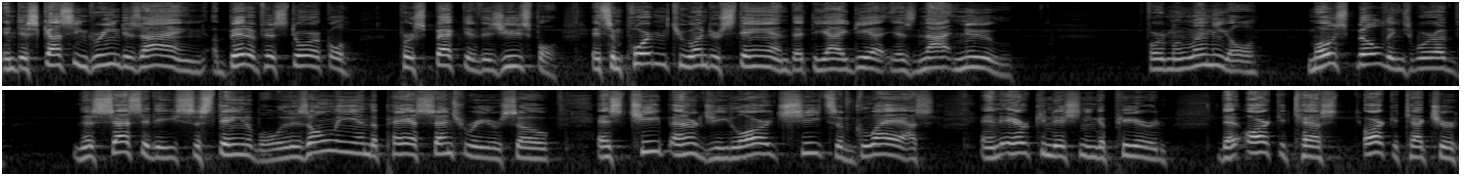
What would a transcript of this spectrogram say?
In discussing green design, a bit of historical perspective is useful. It's important to understand that the idea is not new. For millennial, most buildings were of necessity sustainable. It is only in the past century or so, as cheap energy, large sheets of glass, and air conditioning appeared, that architect, architecture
